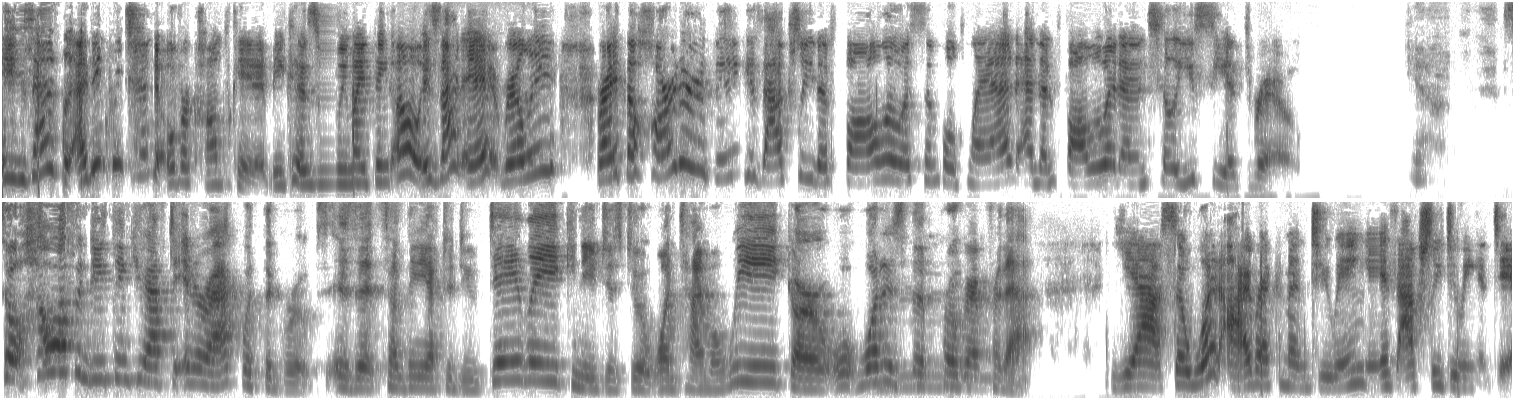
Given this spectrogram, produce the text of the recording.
Exactly. I think we tend to overcomplicate it because we might think, oh, is that it really? Right? The harder thing is actually to follow a simple plan and then follow it until you see it through. Yeah. So, how often do you think you have to interact with the groups? Is it something you have to do daily? Can you just do it one time a week? Or what is the program for that? Yeah. So what I recommend doing is actually doing it daily.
